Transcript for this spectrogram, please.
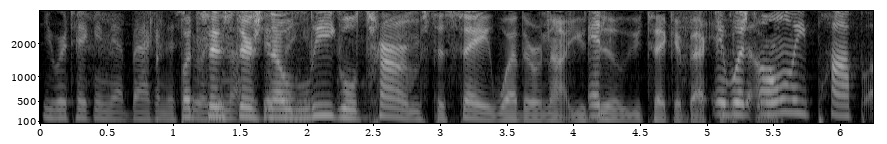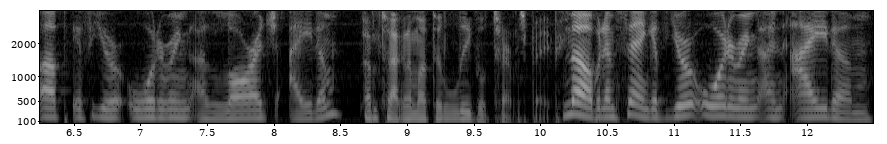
You were taking that back in the store. But since there's no shipping it. legal terms to say whether or not you It- do, you take it back to the store. it would store. only pop up if you're ordering a large item. I'm talking about the legal terms, baby. No, but I'm saying if you're ordering an item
